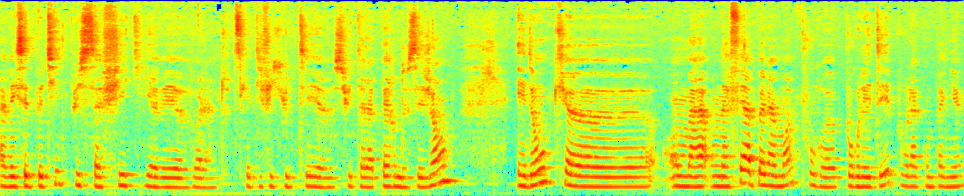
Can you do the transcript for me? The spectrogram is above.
avec cette petite, puis sa fille qui avait voilà, toutes les difficultés suite à la perte de ses jambes. Et donc, euh, on, a, fait appel à moi pour, euh, pour l'aider, pour l'accompagner.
